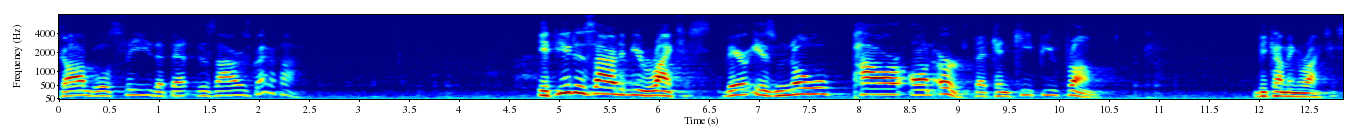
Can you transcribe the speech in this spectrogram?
God will see that that desire is gratified. If you desire to be righteous, there is no power on earth that can keep you from becoming righteous.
